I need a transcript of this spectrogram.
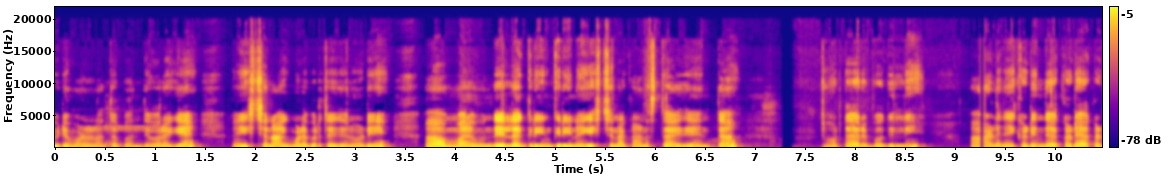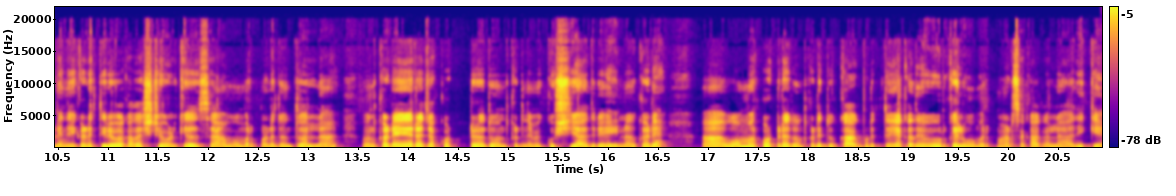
ವೀಡಿಯೋ ಮಾಡೋಣ ಅಂತ ಬಂದೆ ಹೊರಗೆ. ಎಷ್ಟು ಚೆನ್ನಾಗಿ ಮಳೆ ಬರ್ತಾ ಇದೆ ನೋಡಿ. ಮ, ಮುಂದೆ ಎಲ್ಲ ಗ್ರೀನ್ ಗ್ರೀನಾಗಿ ಎಷ್ಟು ಚೆನ್ನಾಗಿ ಕಾಣಿಸ್ತಾ ಇದೆ ಅಂತ ನೋಡ್ತಾ ಇರ್ಬೋದು ಇಲ್ಲಿ. ಆಳನೆ ಈ ಕಡೆಯಿಂದ ಆ ಕಡೆ, ಆ ಕಡೆಯಿಂದ ಈ ಕಡೆ ತಿರುವಾಕೋದು ಅಷ್ಟೇ ಒಳ್ಳೆ ಕೆಲಸ. ಹೋಮ್ವರ್ಕ್ ಮಾಡೋದಂತೂ ಅಲ್ಲ. ಒಂದು ಕಡೆ ರಜಾ ಕೊಟ್ಟಿರೋದು ಒಂದು ಕಡೆ ನಮಗೆ ಖುಷಿ ಆದರೆ ಇನ್ನೊಂದು ಕಡೆ ಹೋಮ್ವರ್ಕ್ ಕೊಟ್ಟರೆ ಅದೊಂದು ಕಡೆ ದುಃಖ ಆಗಿಬಿಡುತ್ತೆ. ಯಾಕಂದರೆ ಅವ್ರ ಕೈಲಿ ಹೋಮ್ವರ್ಕ್ ಮಾಡ್ಸೋಕ್ಕಾಗಲ್ಲ ಅದಕ್ಕೆ.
